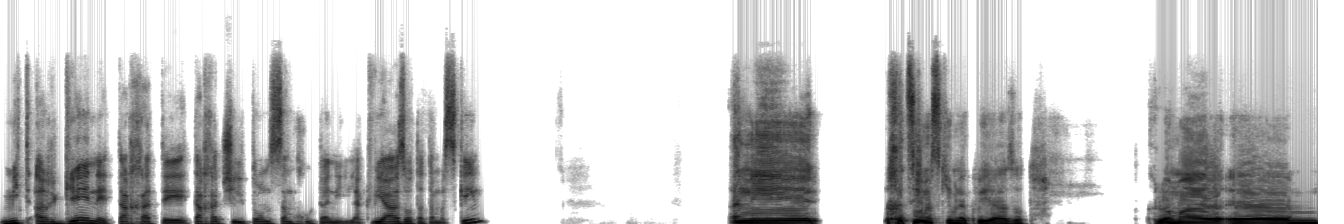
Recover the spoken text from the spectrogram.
מתארגנת תחת, תחת שלטון סמכותני. לקביעה הזאת אתה מסכים? אני חצי מסכים לקביעה הזאת. כלומר, אמ,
